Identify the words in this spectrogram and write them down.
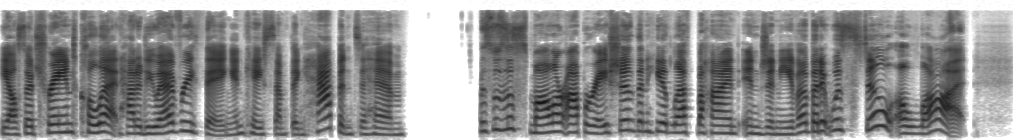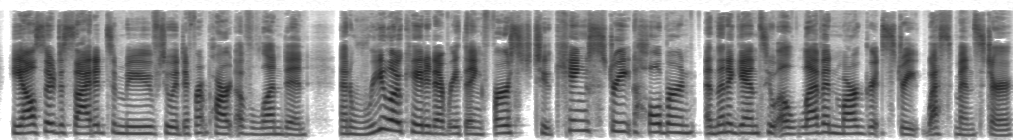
He also trained Colette how to do everything in case something happened to him this was a smaller operation than he had left behind in Geneva, but it was still a lot. He also decided to move to a different part of London and relocated everything first to King Street, Holborn, and then again to 11 Margaret Street, Westminster.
